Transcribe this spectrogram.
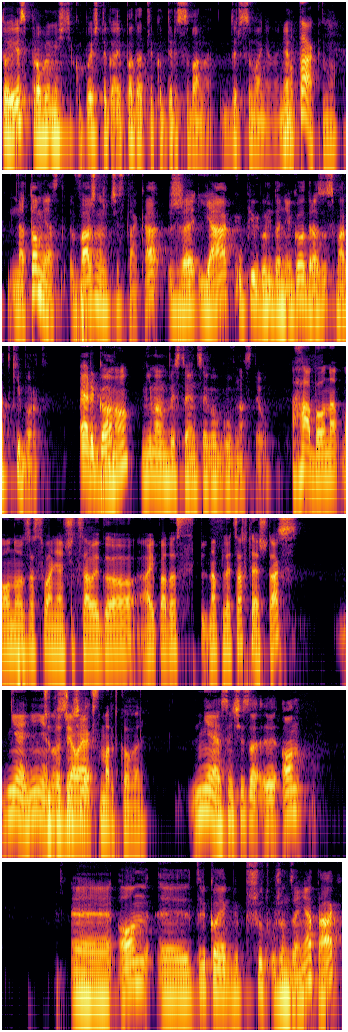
to jest problem, jeśli kupujesz tego iPada tylko do rysowania, do rysowania, no nie? No tak, no. Natomiast ważna rzecz jest taka, że ja kupiłbym do niego od razu smart keyboard. Ergo no. nie mam wystającego gówna z tyłu. Aha, bo ona, ono zasłania ci całego iPada na plecach też, tak? S nie, nie, nie. Czy no to działa jak smart cover? Nie, w sensie za, y, on e, on y, tylko jakby przód urządzenia, tak?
